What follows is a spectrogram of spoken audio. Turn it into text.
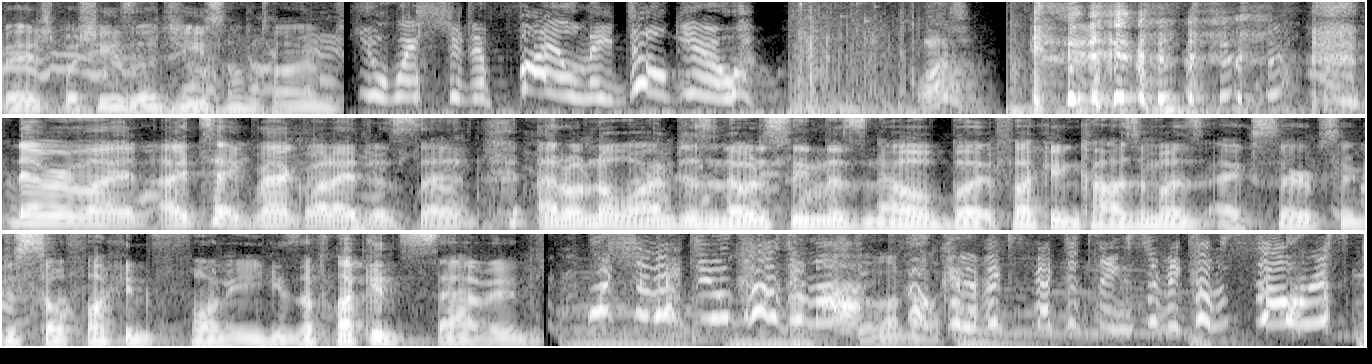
bitch, but she's a G sometimes. You wish to defile me, don't you? What? Never mind. I take back what I just said. I don't know why I'm just noticing this now, but fucking Kazuma's excerpts are just so fucking funny. He's a fucking savage. What should I do, Kazuma? Still don't know. Who could have expected things to become so risque?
